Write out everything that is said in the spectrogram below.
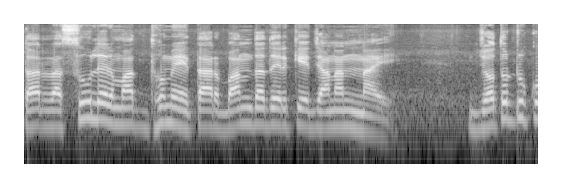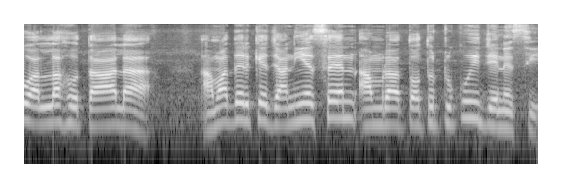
তার রাসুলের মাধ্যমে তার বান্দাদেরকে জানান নাই। যতটুকু আল্লাহ তালা আমাদেরকে জানিয়েছেন, আমরা ততটুকুই জেনেছি।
